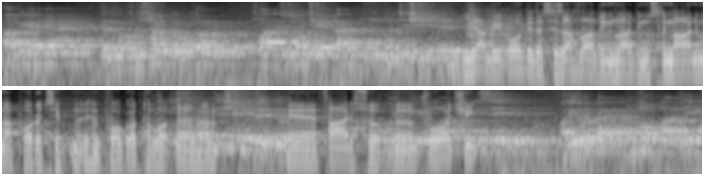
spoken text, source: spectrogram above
Amerika'ya ve Profesör Doktor Faris Hoça'ya ben huzurunda teşekkür ederim. Ja bi ovdje da se zahvalim mladim muslimanima, poruci, e, pogotovo e, e, Farisu e, Foći. Bizi ayırarak bu toplantıya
